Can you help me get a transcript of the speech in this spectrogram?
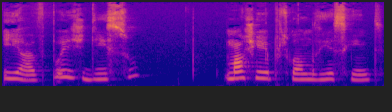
e ah, depois disso, mal cheguei a Portugal no dia seguinte,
